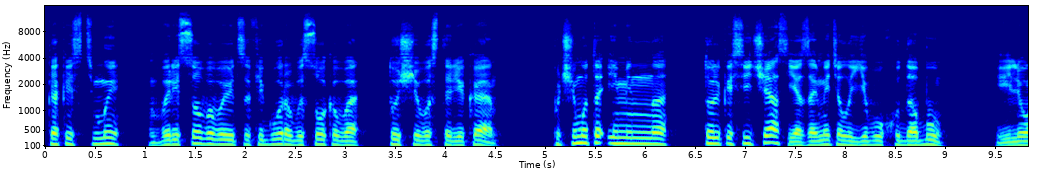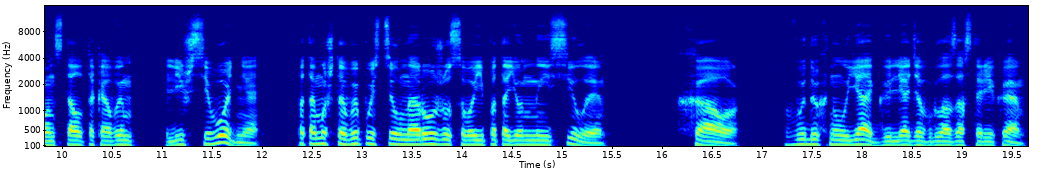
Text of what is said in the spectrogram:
как из тьмы вырисовывается фигура высокого, тощего старика. Почему-то именно только сейчас я заметил его худобу. Или он стал таковым лишь сегодня, потому что выпустил наружу свои потаенные силы. Хао. Выдохнул я, глядя в глаза старика.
